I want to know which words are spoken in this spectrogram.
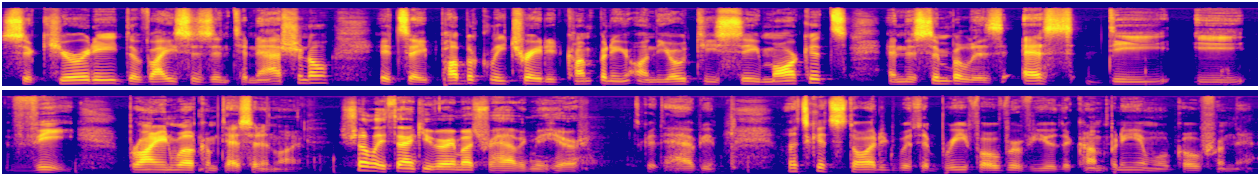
Security Devices International. It's a publicly traded company on the OTC markets, and the symbol is SDEV. Bryan, welcome to SNN Live. Shelley, thank you very much for having me here. Good to have you. Let's get started with a brief overview of the company, and we'll go from there.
